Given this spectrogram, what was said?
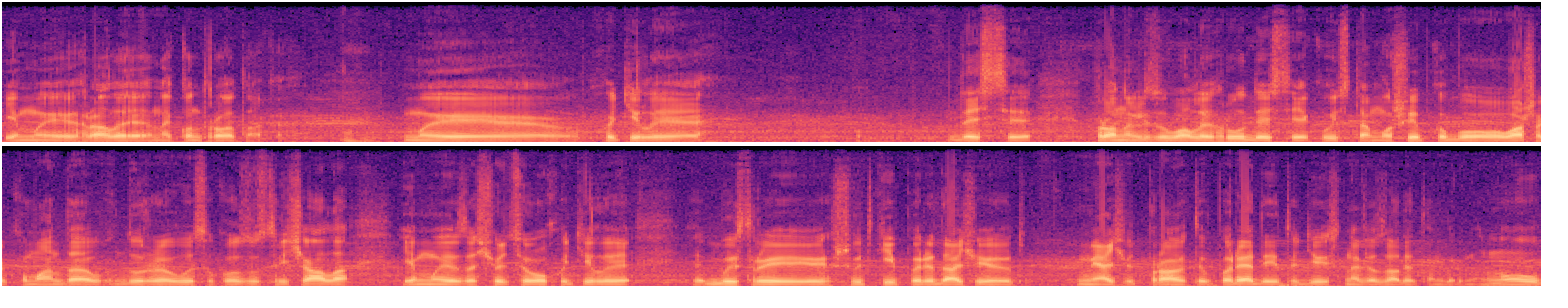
і ми грали на контратаках. Ми хотіли десь проаналізували гру, десь якусь там ошибку, бо ваша команда дуже високо зустрічала, і ми за що цього хотіли швидкої, швидкій передачі м'яч відправити вперед і тоді нав'язати там. Ну,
